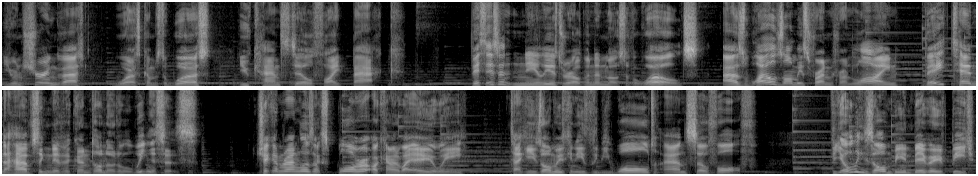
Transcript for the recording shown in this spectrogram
you're ensuring that, worst comes to worst, you can still fight back. This isn't nearly as relevant in most other worlds, as wild zombies friend front line, they tend to have significant or notable weaknesses. Chicken Wranglers and Explorer are countered by AoE, tanky zombies can easily be walled, and so forth. The only zombie in Big Wave Beach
